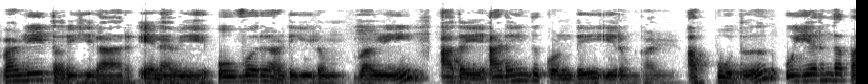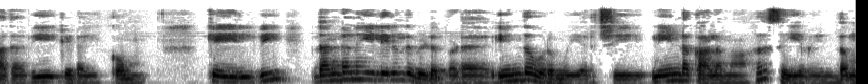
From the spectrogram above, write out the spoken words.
வழி தருகிறார். எனவே ஒவ்வொரு அடியிலும் வழி அதை அடைந்து கொண்டே இருங்கள். அப்போது உயர்ந்த பதவி கிடைக்கும். கேள்வி தண்டனையிலிருந்து விடுபட எந்த ஒரு முயற்சி நீண்ட காலமாக செய்ய வேண்டும்.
